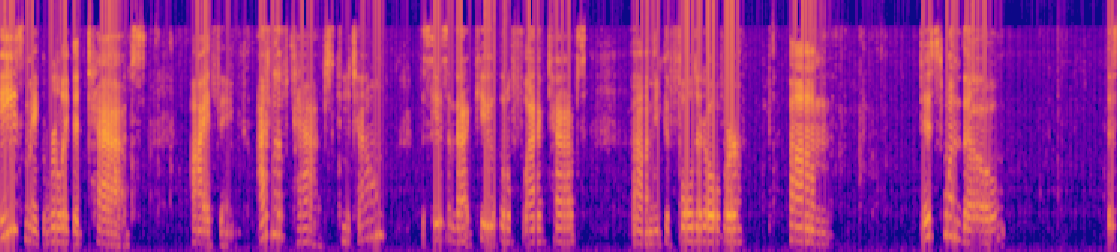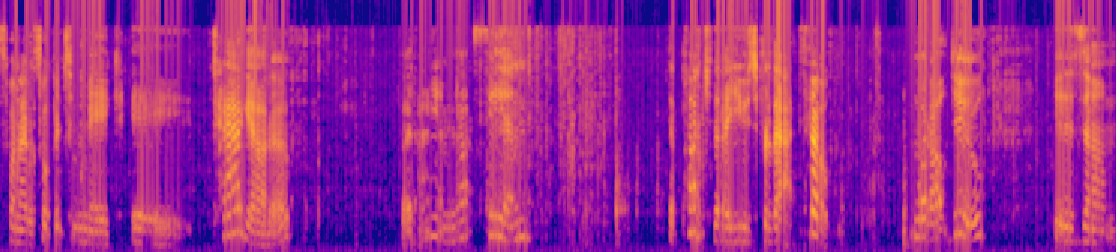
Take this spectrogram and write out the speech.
these make really good tabs, I think. I love tabs. Can you tell? This isn't that cute little flag tabs. Um, you could fold it over. Um, this one though, this one I was hoping to make a tag out of, but I am not seeing the punch that I use for that. So what I'll do is um,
